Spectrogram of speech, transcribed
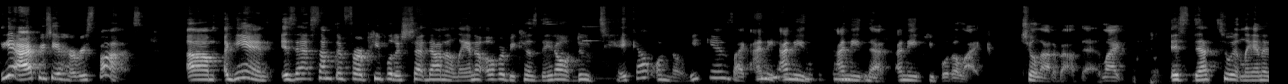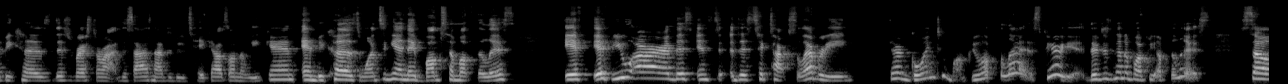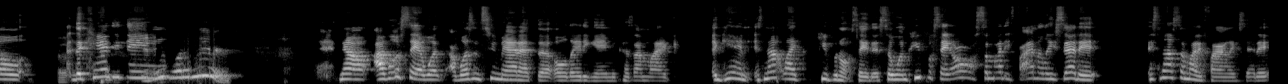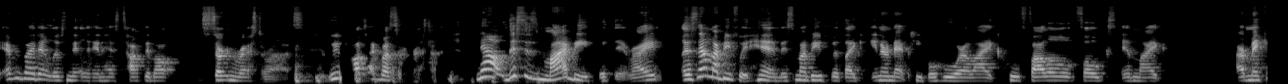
Yeah, I appreciate her response. Um, again, is that something for people to shut down Atlanta over because they don't do takeout on the weekends? Like, I need, I need, I need that. I need people to like chill out about that. Like, it's death to Atlanta because this restaurant decides not to do takeouts on the weekend, and because once again they bumped him up the list. If if you are this this TikTok celebrity, they're going to bump you up the list. Period. They're just going to bump you up the list. So uh, the Kandi thing. It is what it is. Now, I will say I was I wasn't too mad at the old lady gang because I'm like, again, it's not like people don't say this. So when people say, "Oh, somebody finally said it," it's not somebody finally said it. Everybody that lives in Atlanta has talked about certain restaurants. We've all talked about certain restaurants. Now, this is my beef with it, right? It's not my beef with him. It's my beef with like internet people who are like who follow folks and like are making.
